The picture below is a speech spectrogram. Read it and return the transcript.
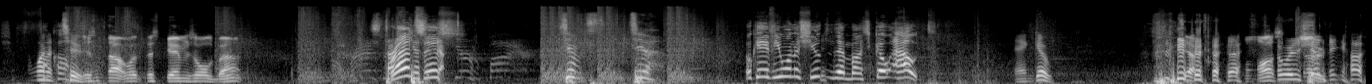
Fuck wanna off. too. Isn't that what this game is all about? Francis! Francis! Okay, if you want to shoot them that much, go out! And go. yeah. Ask- We're shooting out.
